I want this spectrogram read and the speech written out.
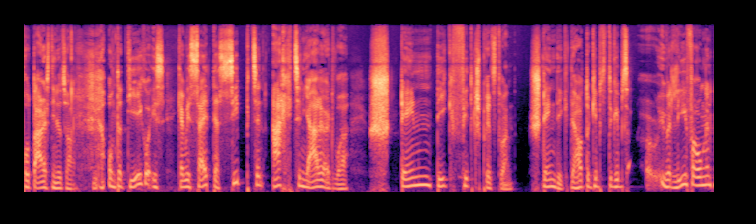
brutalst niederzuhauen. Und der Diego ist, glaube ich, seit der 17, 18 Jahre alt war, ständig fit gespritzt worden. Ständig. Der hat, da gibt es da gibt's Überlieferungen,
